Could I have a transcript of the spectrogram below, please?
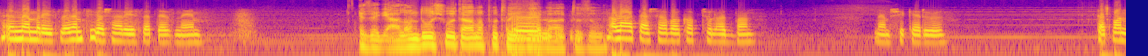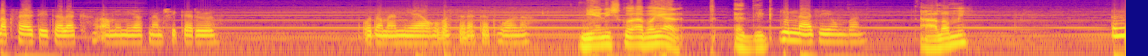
nem, részlet, nem szívesen részletezném. Ez egy állandósult állapot, vagy ez egy változó? A látásával kapcsolatban nem sikerül. Tehát vannak feltételek, ami miatt nem sikerül oda mennie, ahova szeretett volna. Milyen iskolában járt eddig? Gimnáziumban. Állami? Ö,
